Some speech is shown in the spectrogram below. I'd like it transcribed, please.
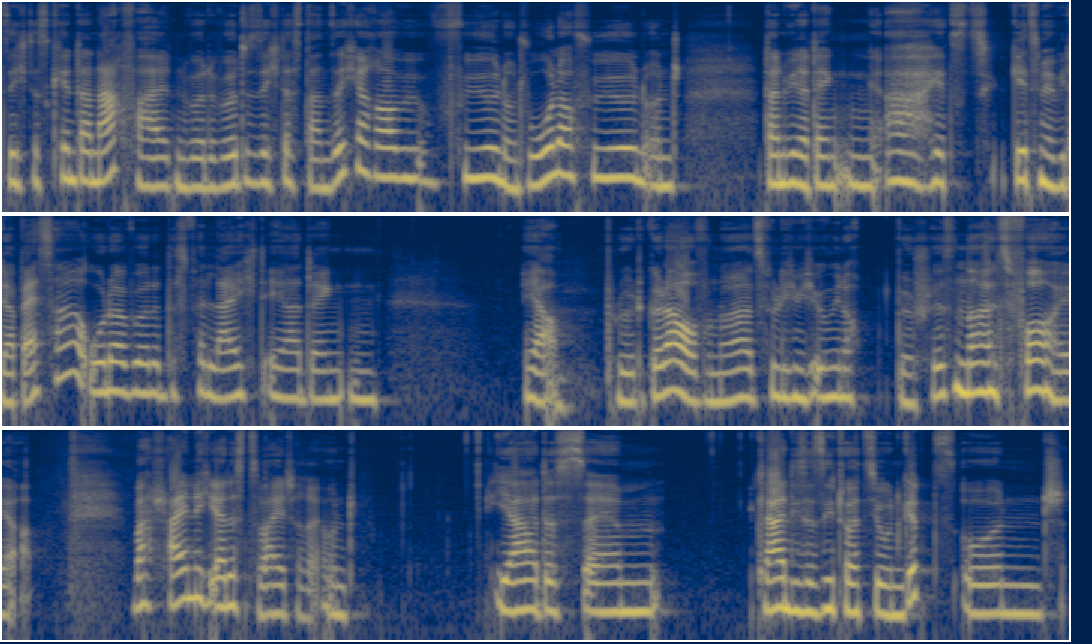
sich das Kind danach verhalten würde? Würde sich das dann sicherer fühlen und wohler fühlen und dann wieder denken, ah, jetzt geht es mir wieder besser? Oder würde das vielleicht eher denken, ja, blöd gelaufen, ne? jetzt fühle ich mich irgendwie noch beschissener als vorher. Wahrscheinlich eher das Zweite. Und ja, das, ähm, klar, diese Situation gibt's und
